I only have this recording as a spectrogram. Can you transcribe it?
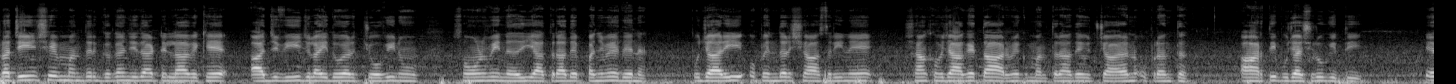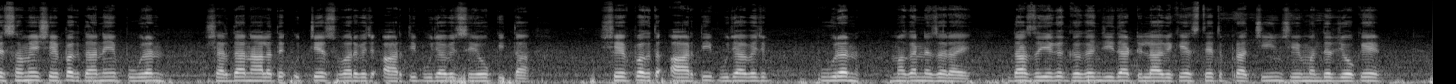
ਪ੍ਰਾਚੀਨ ਸ਼ਿਵ ਮੰਦਿਰ ਗਗਨ ਜੀ ਦਾ ਟਿੱਲਾ ਵਿਖੇ ਅੱਜ 20 ਜੁਲਾਈ 2024 ਨੂੰ ਸੋਨ ਮਹੀਨੇ ਦੀ ਯਾਤਰਾ ਦੇ ਪੰਜਵੇਂ ਦਿਨ ਪੁਜਾਰੀ ਉਪਿੰਦਰ ਸ਼ਾਸਤਰੀ ਨੇ ਸ਼ੰਖ ਵਜਾ ਕੇ ਧਾਰਮਿਕ ਮੰਤਰਾਂ ਦੇ ਉਚਾਰਨ ਉਪਰੰਤ ਆਰਤੀ ਪੂਜਾ ਸ਼ੁਰੂ ਕੀਤੀ। ਇਸ ਸਮੇਂ ਸ਼ਿਵ ਭਗਤਾਂ ਨੇ ਪੂਰਨ ਸ਼ਰਧਾ ਨਾਲ ਅਤੇ ਉੱਚੇ ਸਵਰ ਵਿੱਚ ਆਰਤੀ ਪੂਜਾ ਵਿੱਚ ਸਹਿਯੋਗ ਕੀਤਾ। ਸ਼ਿਵ ਭਗਤ ਆਰਤੀ ਪੂਜਾ ਵਿੱਚ ਪੂਰਨ ਮਗਨ ਨਜ਼ਰ ਆਏ। ਦੱਸ ਦਈਏ ਕਿ ਗਗਨ ਜੀ ਦਾ ਟਿੱਲਾ ਵਿਖੇ ਸਥਿਤ ਪ੍ਰਾਚੀਨ ਸ਼ਿਵ ਮੰਦਿਰ ਜੋ ਕਿ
